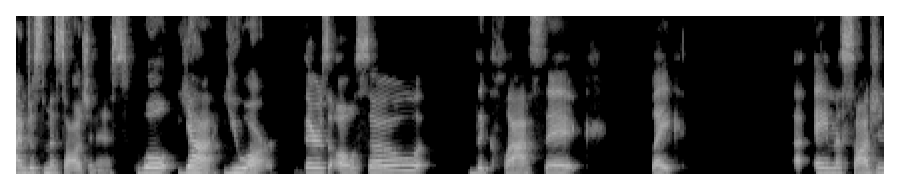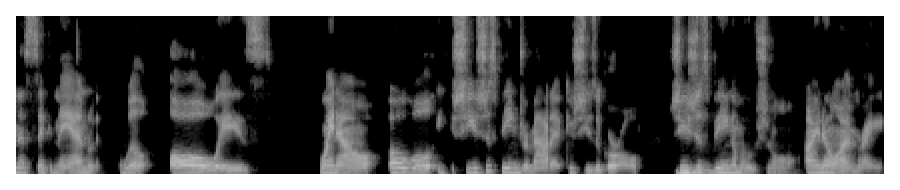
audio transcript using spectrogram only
i'm just a misogynist. Well yeah you are. There's also the classic like a misogynistic man will always point out oh well she's just being dramatic because she's a girl she's just Mhm. being emotional i know i'm right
